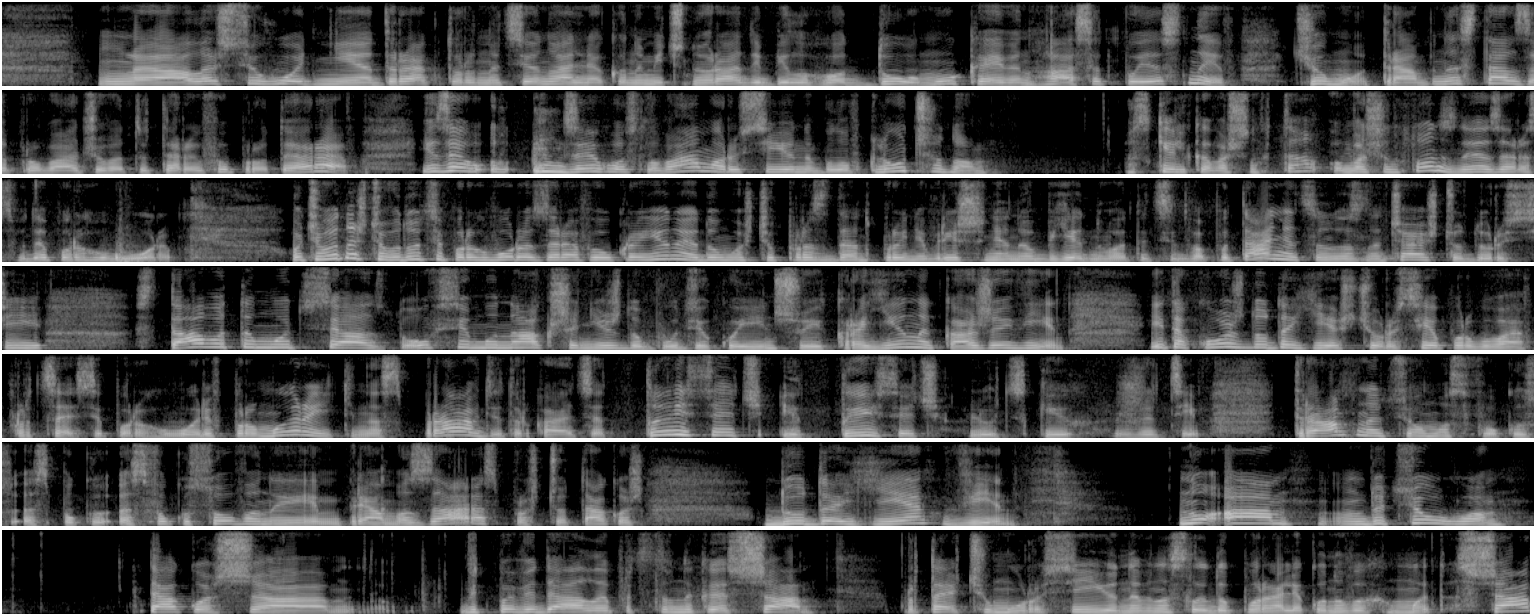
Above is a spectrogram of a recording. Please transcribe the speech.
Але ж сьогодні директор Національної економічної ради Білого Дому Кевін Гасет пояснив, чому Трамп не став запроваджувати тарифи проти РФ. І за, за його словами, Росію не було включено, оскільки Вашингтон, Вашингтон з нею зараз веде переговори. Очевидно, що ведуться переговори з РФ і Україною. Я думаю, що президент прийняв рішення не об'єднувати ці два питання. Це не означає, що до Росії ставитимуться зовсім інакше ніж до будь-якої іншої країни, каже він. І також додає, що Росія перебуває в процесі переговорів про мир, які насправді торкаються тисяч і тисяч людських життів. Трамп на цьому сфокус, сфокусований прямо зараз, про що також додає він. Ну а до цього також е, відповідали представники США про те, чому Росію не внесли до переліку нових мит США.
